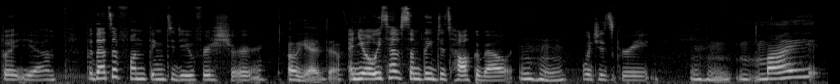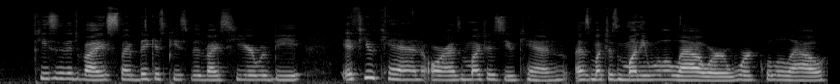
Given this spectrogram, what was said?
But yeah, but that's a fun thing to do for sure. oh yeah, definitely. And you always have something to talk about, Mhm. which is great. Mhm. My piece of advice, my biggest piece of advice here would be, if you can, or as much as you can, as much as money will allow or work will allow,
